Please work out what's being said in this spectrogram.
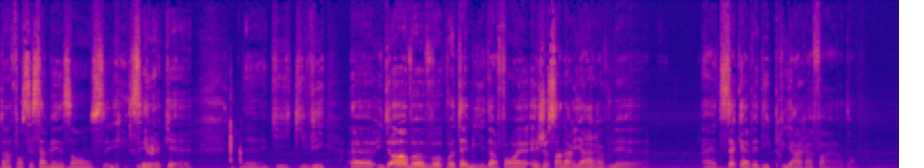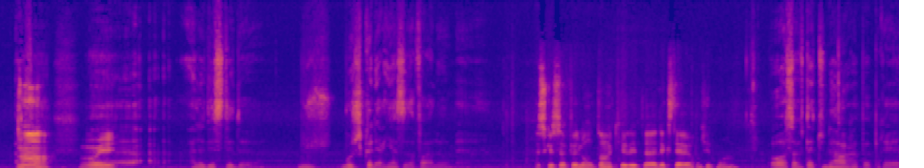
Dans le fond, c'est sa maison. C'est le que, euh, qui, qui, vit. Euh, il dit Ah, votre amie, dans le fond, elle, est juste en arrière. Elle voulait. Elle disait qu'elle avait des prières à faire. Donc, ah, oui. elle a décidé de. Moi, je connais rien à ces affaires-là, mais. Est-ce que ça fait longtemps qu'elle est à l'extérieur, dites-moi? Oh, ça fait peut-être une heure à peu près.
